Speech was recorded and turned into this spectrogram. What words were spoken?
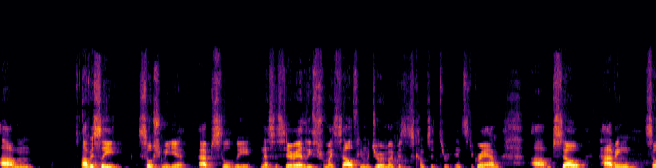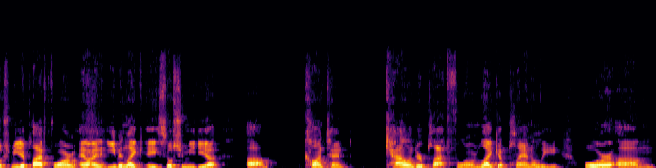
Um, obviously, social media absolutely necessary. At least for myself, the majority of my business comes in through Instagram. Um, so having social media platform and, and, even like a social media um, content calendar platform like a Planoly or um,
